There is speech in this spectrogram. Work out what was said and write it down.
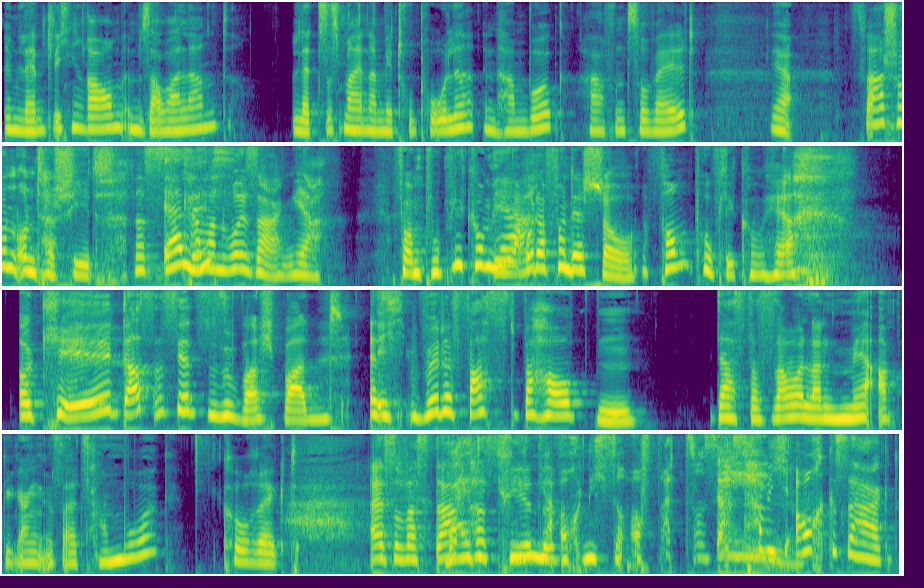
im ländlichen Raum, im Sauerland. Letztes Mal in der Metropole in Hamburg, Hafen zur Welt. ja. Es war schon ein Unterschied. Das Ehrlich? kann man wohl sagen, ja. Vom Publikum her Ja. oder von der Show? Vom Publikum her. Okay, das ist jetzt super spannend. ich würde fast behaupten, dass das Sauerland mehr abgegangen ist als Hamburg. Korrekt. Also was da Weil die passiert kriegen ja auch nicht so oft was zu sehen. das habe ich auch gesagt.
